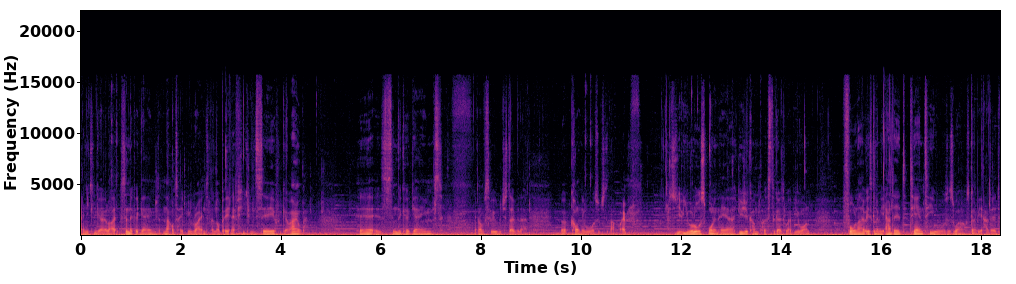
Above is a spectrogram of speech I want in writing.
and you can go like syndicate games and that will take me right into the lobby and if you can see if we go out here is syndicate games and obviously we were just over there colony wars which is that way so you, you will all spawn in here use your compass to go to wherever you want fallout is going to be added tnt wars as well is going to be added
